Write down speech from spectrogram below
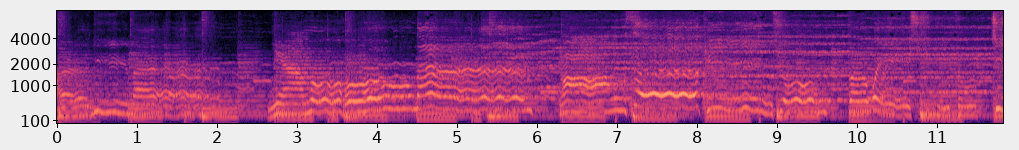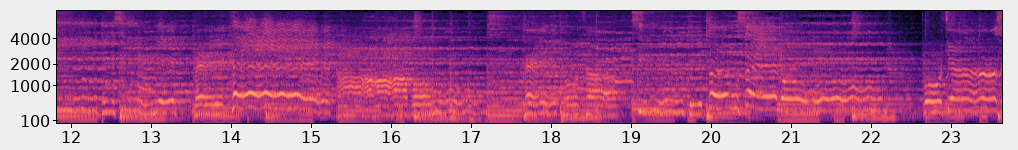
儿女们，让我们昂首挺胸，不畏险阻，坚定信念，迈开大步，开拓出新的登山路，高举在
